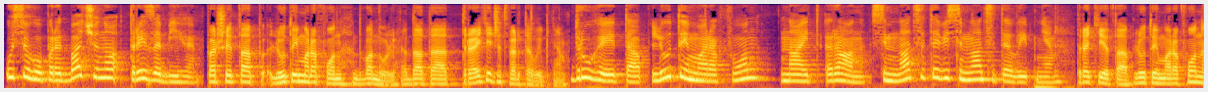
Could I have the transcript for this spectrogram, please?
Усього передбачено три забіги. Перший етап лютий марафон 2.0. Дата 3-4 липня. Другий етап лютий марафон Night Run 17-18 липня. Третій етап лютий марафон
